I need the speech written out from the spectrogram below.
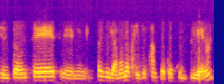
Entonces, eh, pues digamos lo que ellos tampoco cumplieron.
